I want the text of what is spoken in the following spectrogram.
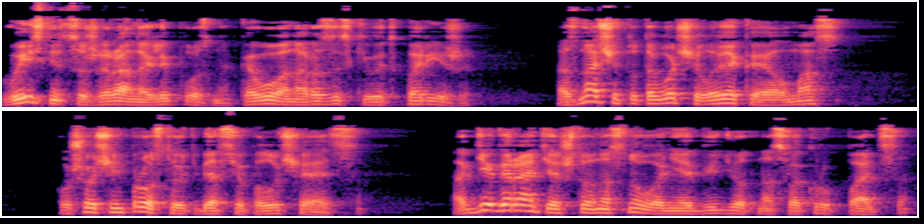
Выяснится же рано или поздно, кого она разыскивает в Париже. А значит, у того человека и алмаз. Уж очень просто у тебя все получается. А где гарантия, что она снова не обведет нас вокруг пальца?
